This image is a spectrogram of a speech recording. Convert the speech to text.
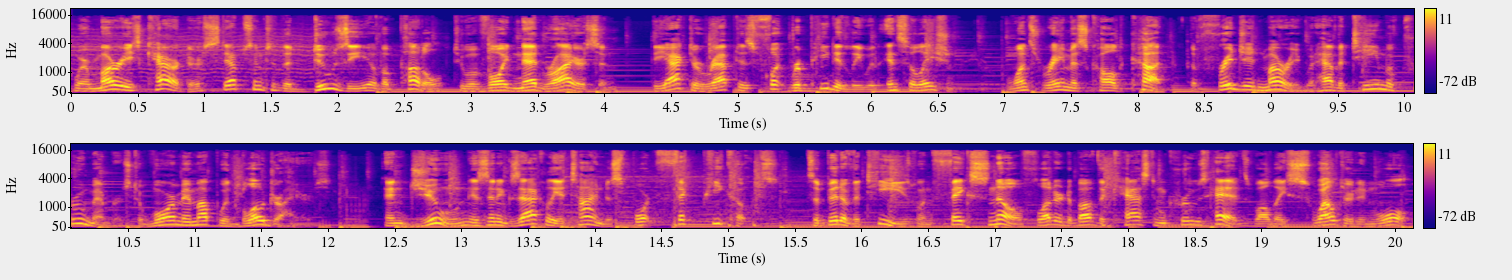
where Murray's character steps into the doozy of a puddle to avoid Ned Ryerson, the actor wrapped his foot repeatedly with insulation. Once Ramis called cut, the frigid Murray would have a team of crew members to warm him up with blow dryers. And June isn't exactly a time to sport thick peacoats. It's a bit of a tease when fake snow fluttered above the cast and crew's heads while they sweltered in wool.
